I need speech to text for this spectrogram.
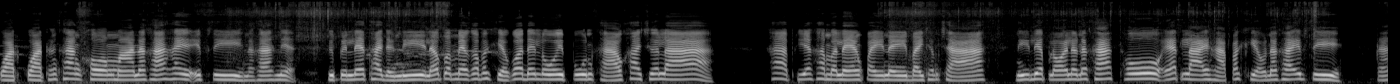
กวาดกวาดข้างๆคลองมานะคะ ให้ FC นะคะเนี่ยคือเป็นแร่ธาตุอย่างดีแล้วป้าแมวก็ป้าเขียวก็ได้โรยปูนขาวฆ่าเชื้อราฆ่าเพี้ยฆ่าแมลงไปในใบช้ำฉานี่เรียบร้อยแล้วนะคะ โทรแอดไลน์หาป้าเขียวนะคะ FC นะ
